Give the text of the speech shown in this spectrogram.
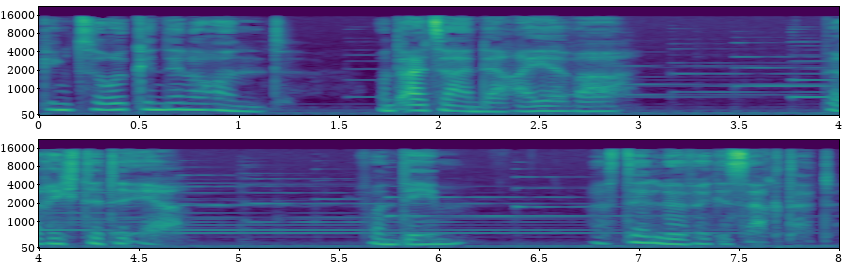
ging zurück in den Rund, und als er an der Reihe war, berichtete er von dem, was der Löwe gesagt hat.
